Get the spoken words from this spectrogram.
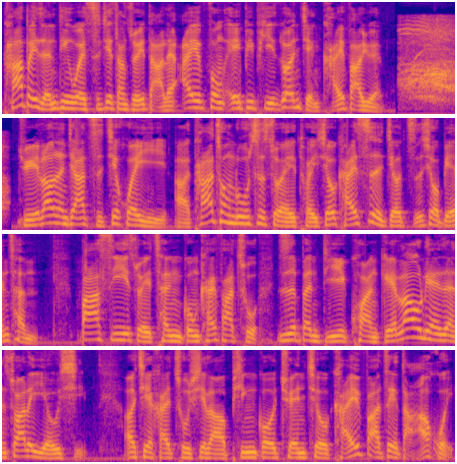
她被认定为世界上最大的 iPhone APP 软件开发员。据老人家自己回忆啊，他从六十岁退休开始就自学编程，八十一岁成功开发出日本第一款给老年人耍的游戏，而且还出席了苹果全球开发者大会。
